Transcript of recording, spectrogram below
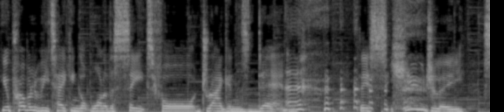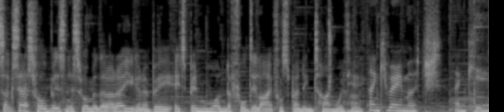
You'll probably be taking up one of the seats for Dragon's Den. Uh. this hugely successful businesswoman that I know you're going to be. It's been wonderful, delightful spending time with oh, you. Thank you very much. Thank you.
